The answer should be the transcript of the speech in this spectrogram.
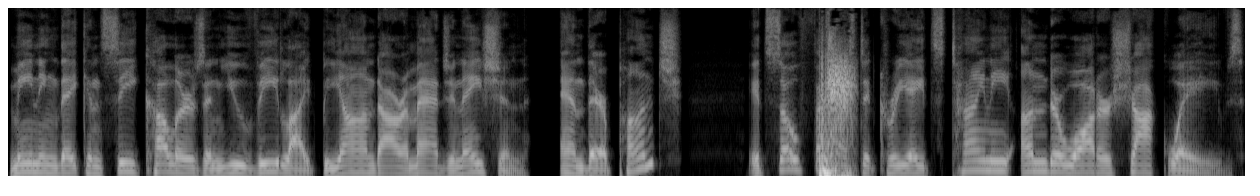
meaning they can see colors and UV light beyond our imagination. And their punch? It's so fast it creates tiny underwater shock waves,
